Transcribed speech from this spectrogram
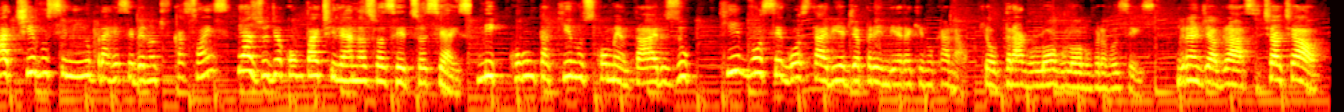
ative o sininho para receber notificações e ajude a compartilhar nas suas redes sociais. Me conta aqui nos comentários o que você gostaria de aprender aqui no canal, que eu trago logo logo para vocês. Um grande abraço, tchau, tchau!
